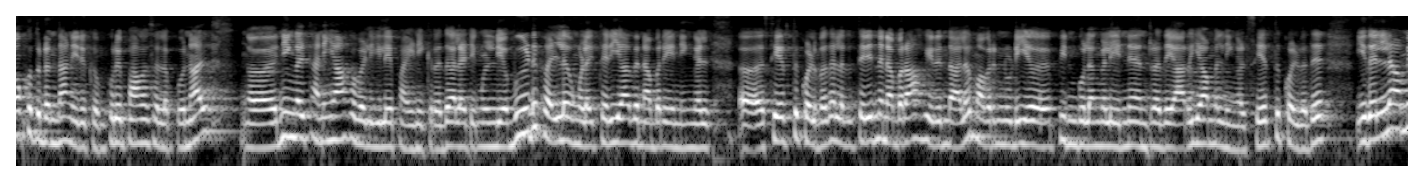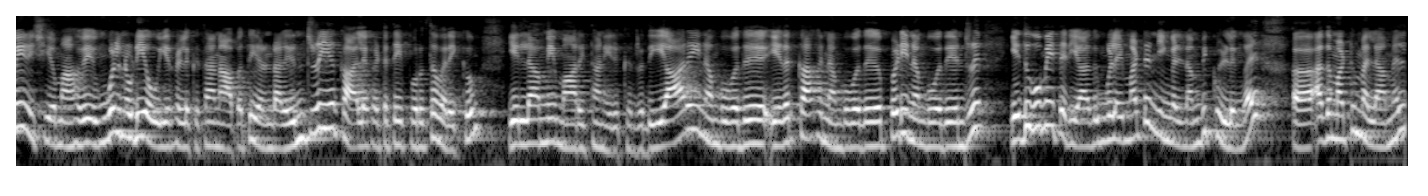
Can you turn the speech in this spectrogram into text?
நோக்கத்துடன் தான் இருக்கும். குறிப்பாக சொல்ல போனால் நீங்கள் தனியாக வெளியிலே பயணிக்கிறது அல்லாட்டி உங்களுடைய வீடுகளில் உங்களை தெரியாத நபரை நீங்கள் சேர்த்துக்கொள்வது சேர்த்துக் கொள்வது அல்லது தெரிந்த நபராக இருந்தாலும் அவரினுடைய பின்புலங்கள் என்ன என்றதை அறியாமல் நீங்கள் சேர்த்துக் கொள்வது இதெல்லாமே நிச்சயமாகவே உங்களுடைய உயிர்களுக்கு தான் ஆபத்து. என்றால் இன்றைய காலகட்டத்தை பொறுத்த வரைக்கும் எல்லாமே மாறித்தான் இருக்கின்றது. யாரை நம்புவது எதற்காக நம்புவது எப்படி நம்புவது என்று எதுவுமே தெரியாது. உங்களை மட்டும் நீங்கள் நம்பிக்கொள்ளுங்கள். அது மட்டுமல்லாமல்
